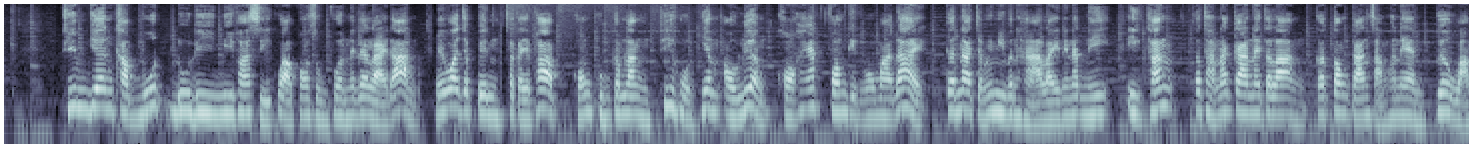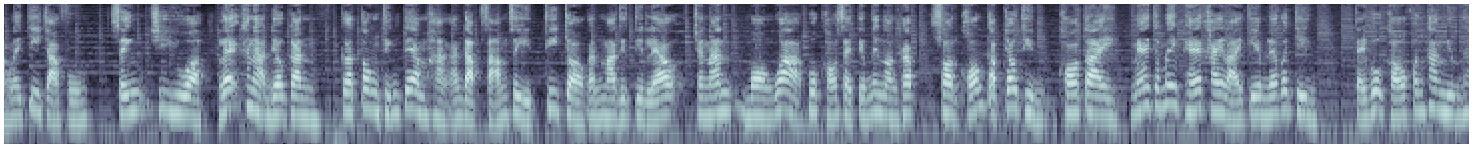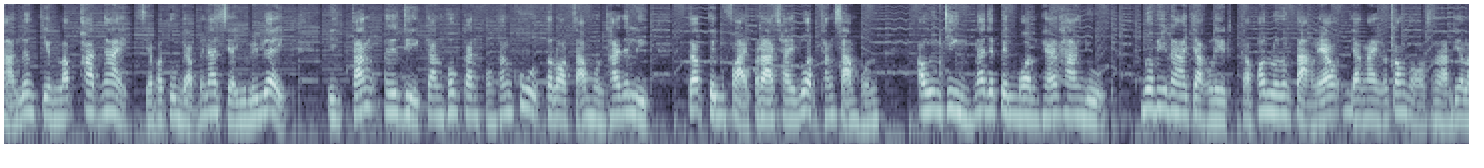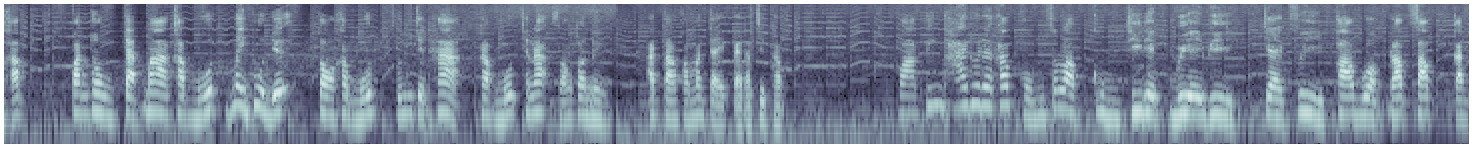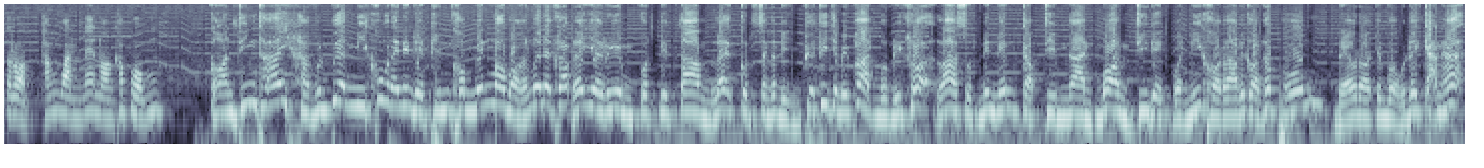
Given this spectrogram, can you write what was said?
ทีมเยือนขับวูดดูดีมีภาษีกว่าพอสมควรในหลาย ๆ ด้าน ไม่ว่าจะเป็นศักยภาพของขุมกำลังที่โหดเหี้ยมเอาเรื่อง ขอแค่งัดฟอร์มเก่งออกมาได้ ก็น่าจะไม่มีปัญหาอะไรในนัดนี้ อีกทั้งสถานการณ์ในตารางก็ต้องการ 3 คะแนน เพื่อหวังไล่จี้จ่าฝูง เซ็งชิยัว และขณะเดียวกันก็ต้องทิ้งแต้มห่างอันดับ 3-4 ที่จ่อกันมาติดๆแล้ว ฉะนั้นมองว่าพวกเขาใส่เต็มแน่นอนครับ สอดคล้องกับเจ้าถิ่น คอไตร แม้จะไม่แพ้ใครหลายเกมแล้วก็จริง แต่พวกเขาค่อนข้างมีปัญหาเรื่องเกมรับพลาดง่าย เสียประตูแบบไม่น่าเสียอยู่เรื่อยๆ อีกทั้งสถิติการพบกันของทั้งคู่ตลอด3หนท้ายในลีกก็เป็นฝ่ายปราชัยรวดทั้ง3หนเอาจริงๆ น่าจะเป็นบอลแพ้ทางอยู่ เมื่อพิจารณาจากเลทกับภาพรวมต่างๆ แล้วยังไงก็ต้องต่อสนามเดียวละครับ ฟันธงจัดมาขับบูธไม่พูดเยอะต่อขับบูธ0.75ขับบูธชนะ 2 ต่อ 1 อัตราความมั่นใจ8 10 ครับ ฝากทิ้งท้ายด้วยนะครับ ผมสำหรับกลุ่มทีเด็ด VIP แจกฟรี พาบวกรับทรัพย์กันตลอดทั้งวันแน่นอนครับผมก่อนทิ้งท้ายหากเพื่อนๆมีคู่ไหนเด็ดพิมพ์คอมเมนต์มาบอกกันด้วยนะครับ และอย่าลืมกดติดตามและกดสั่นกระดิ่ง เพื่อที่จะไม่พลาดบทวิเคราะห์ล่าสุดเน้นๆกับทีมงานบอลทีเด็ด วันนี้ขอลาไปก่อนครับผม แล้วเราจะบอกด้วยกันฮะ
